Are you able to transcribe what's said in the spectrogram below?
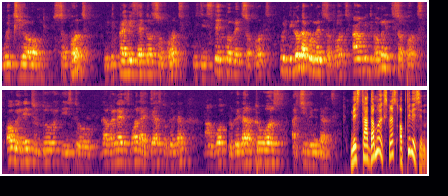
with your support, with the private sector support, with the state government support, with the local government support, and with the community support. All we need to do is to galvanize all ideas together and work together towards achieving that. Mr. Adamo expressed optimism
